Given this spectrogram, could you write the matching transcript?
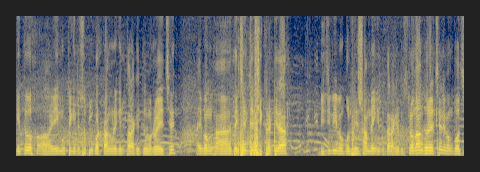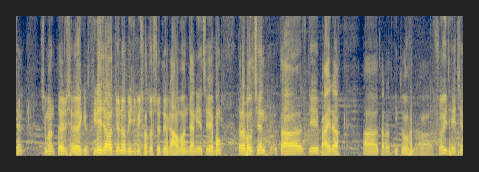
কিন্তু এই মুহূর্তে কিন্তু সুপ্রিম কোর্ট প্রাঙ্গণে কিন্তু তারা কিন্তু রয়েছে। এবং দেখছেন যে শিক্ষার্থীরা বিজেপি এবং পুলিশের সামনে কিন্তু তারা কিন্তু স্লোগান ধরেছেন এবং বলছেন, সীমান্তের ফিরে যাওয়ার জন্য বিজিবি সদস্যদেরকে আহ্বান জানিয়েছে এবং তারা বলছেন, তা যে ভাইরা তারা কিন্তু শহীদ হয়েছেন,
